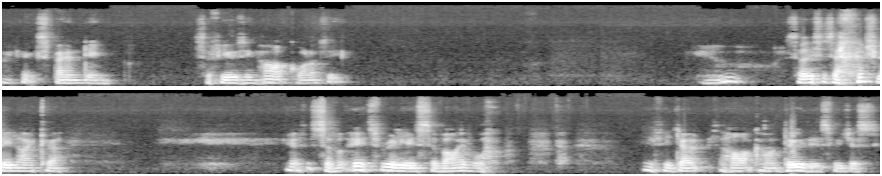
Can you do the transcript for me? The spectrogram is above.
like an expanding, suffusing heart quality. You know? So this is actually like a, it's really a survival. if you don't, if the heart can't do this, we just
